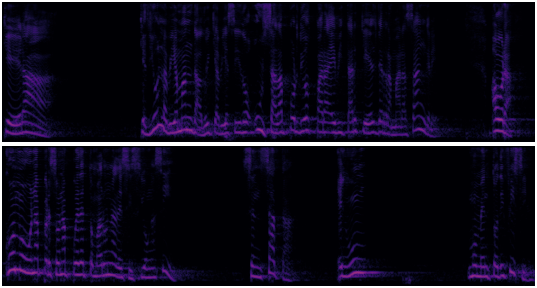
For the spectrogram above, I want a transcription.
que era que Dios le había mandado y que había sido usada por Dios para evitar que él derramara sangre. Ahora, ¿cómo una persona puede tomar una decisión así? Sensata, en un momento difícil.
